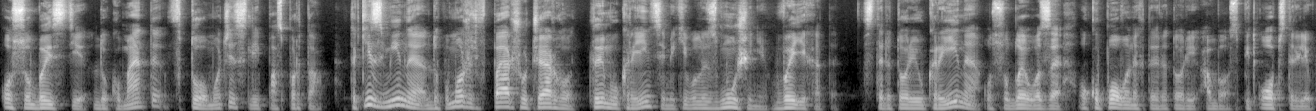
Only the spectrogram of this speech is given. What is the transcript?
особисті документи, в тому числі паспорта. Такі зміни допоможуть в першу чергу тим українцям, які були змушені виїхати з території України, особливо з окупованих територій або з під обстрілів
